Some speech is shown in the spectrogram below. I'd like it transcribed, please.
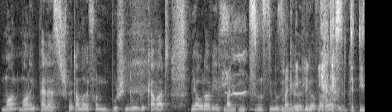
Mor Morning Palace, später mal von Bushido gecovert, mehr oder weniger. Mein- Zumindest die Musik Mein äh, Liebling, ja, das, die,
